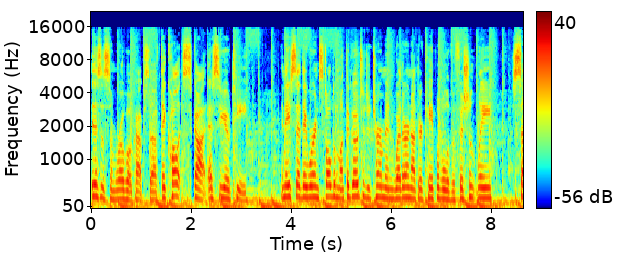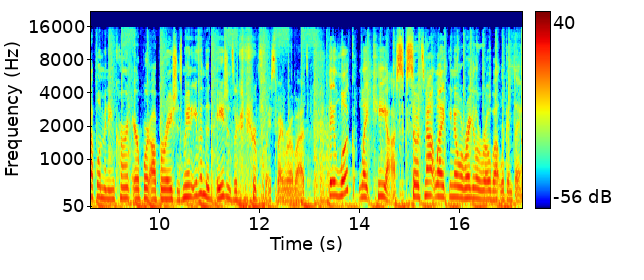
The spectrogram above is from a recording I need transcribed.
this is some RoboCop stuff. They call it Scott S C O T, and they said they were installed a month ago to determine whether or not they're capable of efficiently supplementing current airport operations. I mean, even the agents are going to be replaced by robots. They look like kiosks, so it's not like, you know, a regular robot looking thing.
